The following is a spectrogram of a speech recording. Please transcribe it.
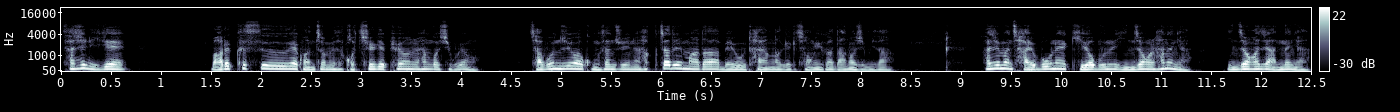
사실 이게 마르크스의 관점에서 거칠게 표현을 한 것이고요. 자본주의와 공산주의는 학자들마다 매우 다양하게 정의가 나눠집니다. 하지만 자본의 기여분을 인정을 하느냐, 인정하지 않느냐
